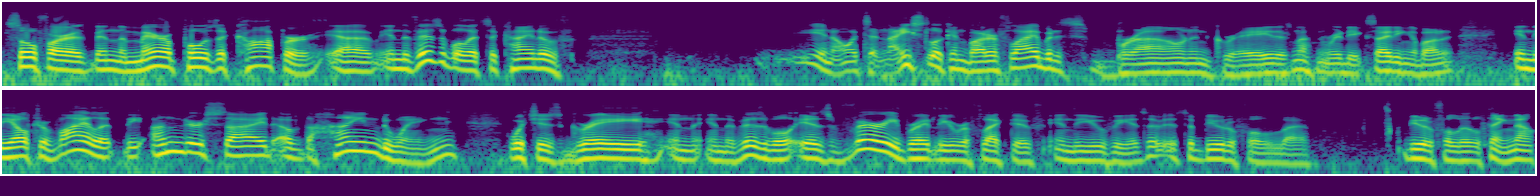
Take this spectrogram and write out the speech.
so far has been the Mariposa copper. Uh, in the visible, it's a kind of you know, it's a nice looking butterfly, but it's brown and gray. There's nothing really exciting about it. In the ultraviolet, the underside of the hind wing, which is gray in the, in the visible, is very brightly reflective in the UV. It's a, it's a beautiful, uh, beautiful little thing. Now,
